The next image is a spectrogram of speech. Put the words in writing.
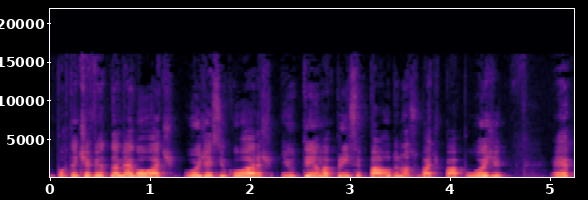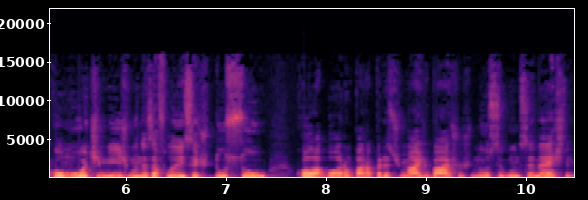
importante evento da Megawatt, hoje às 5 horas. E o tema principal do nosso bate-papo hoje é como o otimismo nas afluências do Sul colaboram para preços mais baixos no segundo semestre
